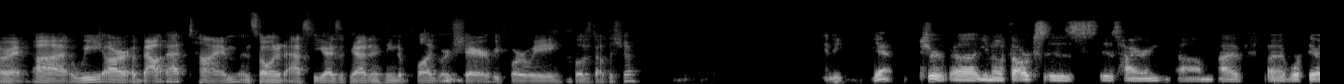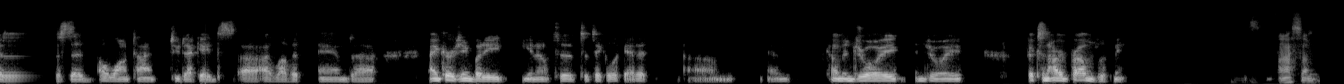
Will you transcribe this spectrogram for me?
All right. Uh, we are about at time. And so I wanted to ask you guys if you had anything to plug or share before we closed out the show. Andy, Yeah, Sure. Uh, you know, ThoughtWorks is is hiring. Um, I've I've worked there, as I said, a long time, two decades. Uh, I love it, and uh, I encourage anybody, you know, to to take a look at it um, and come enjoy enjoy fixing hard problems with me. Awesome.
